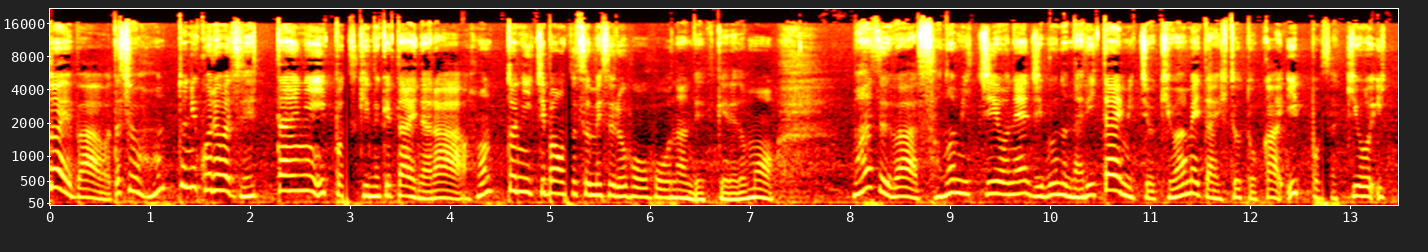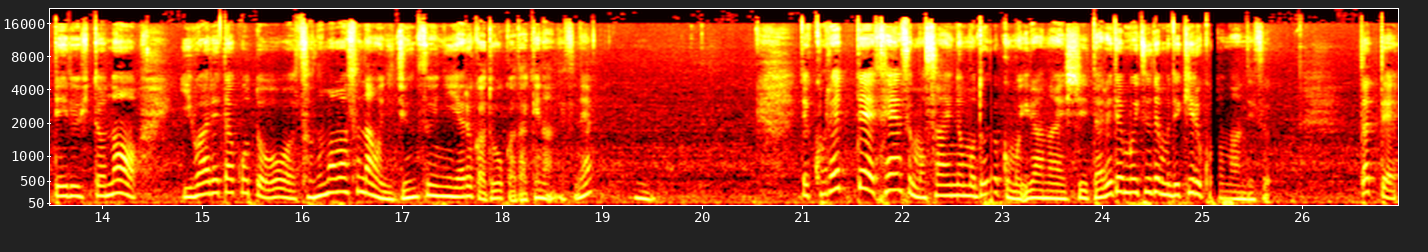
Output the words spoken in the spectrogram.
例えば私は本当にこれは絶対に一歩突き抜けたいなら本当に一番おすすめする方法なんですけれどもまずはその道をね自分のなりたい道を極めた人とか一歩先を行っている人の言われたことをそのまま素直に純粋にやるかどうかだけなんですね。うんでこれってセンスも才能も努力もいらないし誰でもいつでもできることなんです。だって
